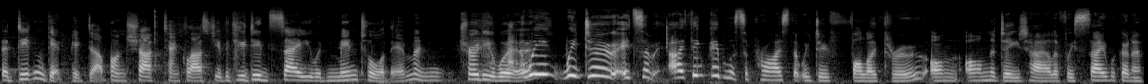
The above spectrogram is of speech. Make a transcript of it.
that didn't get picked up on Shark Tank last year, but you did say you would mentor them, and true to your word. We, we do. It's a, I think people are surprised that we do follow through on, on the detail. If we say we're going to,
